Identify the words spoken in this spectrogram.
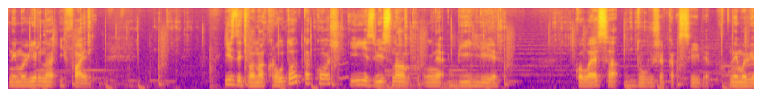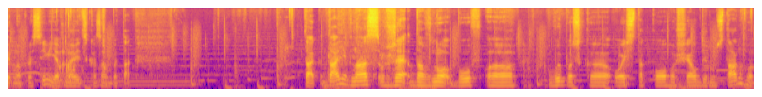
неймовірна і файна. Їздить вона круто також. І, звісно, білі колеса дуже красиві. Неймовірно красиві, я б навіть сказав би так. Так, далі в нас вже давно був е, випуск е, ось такого Shelby Mustang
